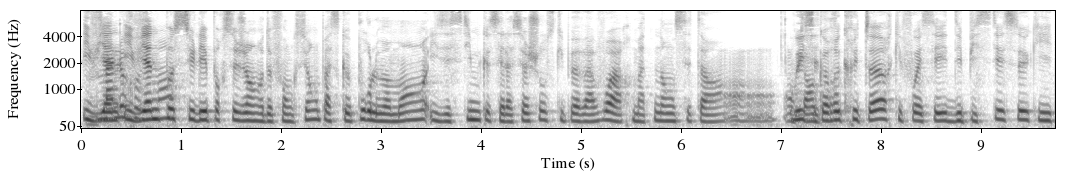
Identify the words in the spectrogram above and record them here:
ils viennent, ils viennent postuler pour ce genre de fonction parce que pour le moment, ils estiment que c'est la seule chose qu'ils peuvent avoir. Maintenant, c'est en, en tant que recruteur qu'il faut essayer de dépister ceux qui,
